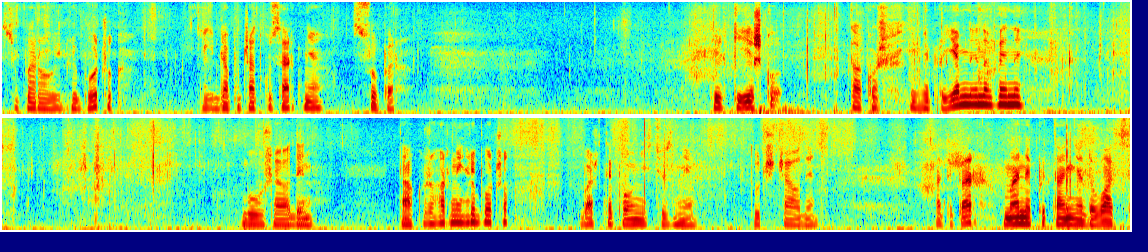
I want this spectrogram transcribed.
Суперовий грибочок. Як для початку серпня супер. Тільки є шко... також і неприємні новини. Був ще один також гарний грибочок. Бачите, повністю згнив. Тут ще один. А тепер у мене питання до вас,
